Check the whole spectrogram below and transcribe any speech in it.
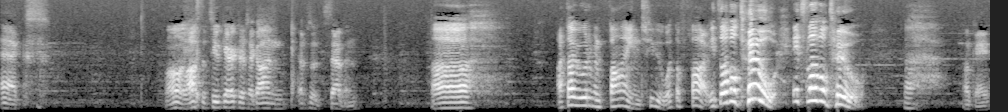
X. Well, I lost the two characters I got in episode 7. Uh. I thought we would have been fine too. What the fuck? It's level 2! It's level 2! okay.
